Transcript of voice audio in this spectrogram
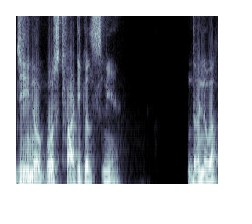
জিনো গোস্ট পার্টিকলস নিয়ে। ধন্যবাদ।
